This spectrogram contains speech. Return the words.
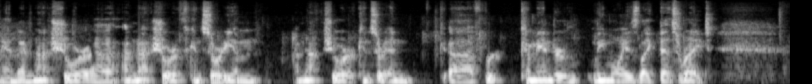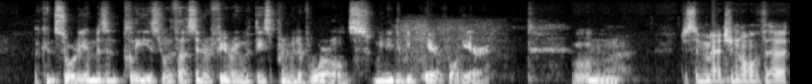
and I'm not sure uh, I'm not sure if consortium I'm not sure consort and uh, for Commander Lemoy is like that's right. The consortium isn't pleased with us interfering with these primitive worlds. We need to be careful here. Ooh, Hmm. just imagine all the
